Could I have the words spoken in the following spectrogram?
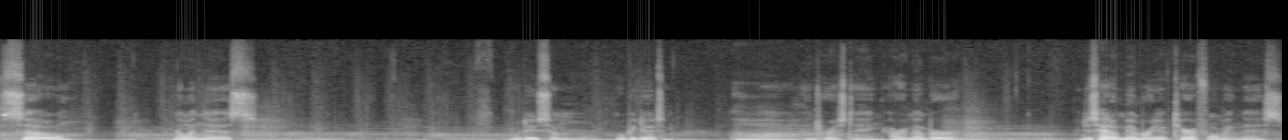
so, knowing this, we'll do some, we'll be doing some, oh, interesting. I remember, I just had a memory of terraforming this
